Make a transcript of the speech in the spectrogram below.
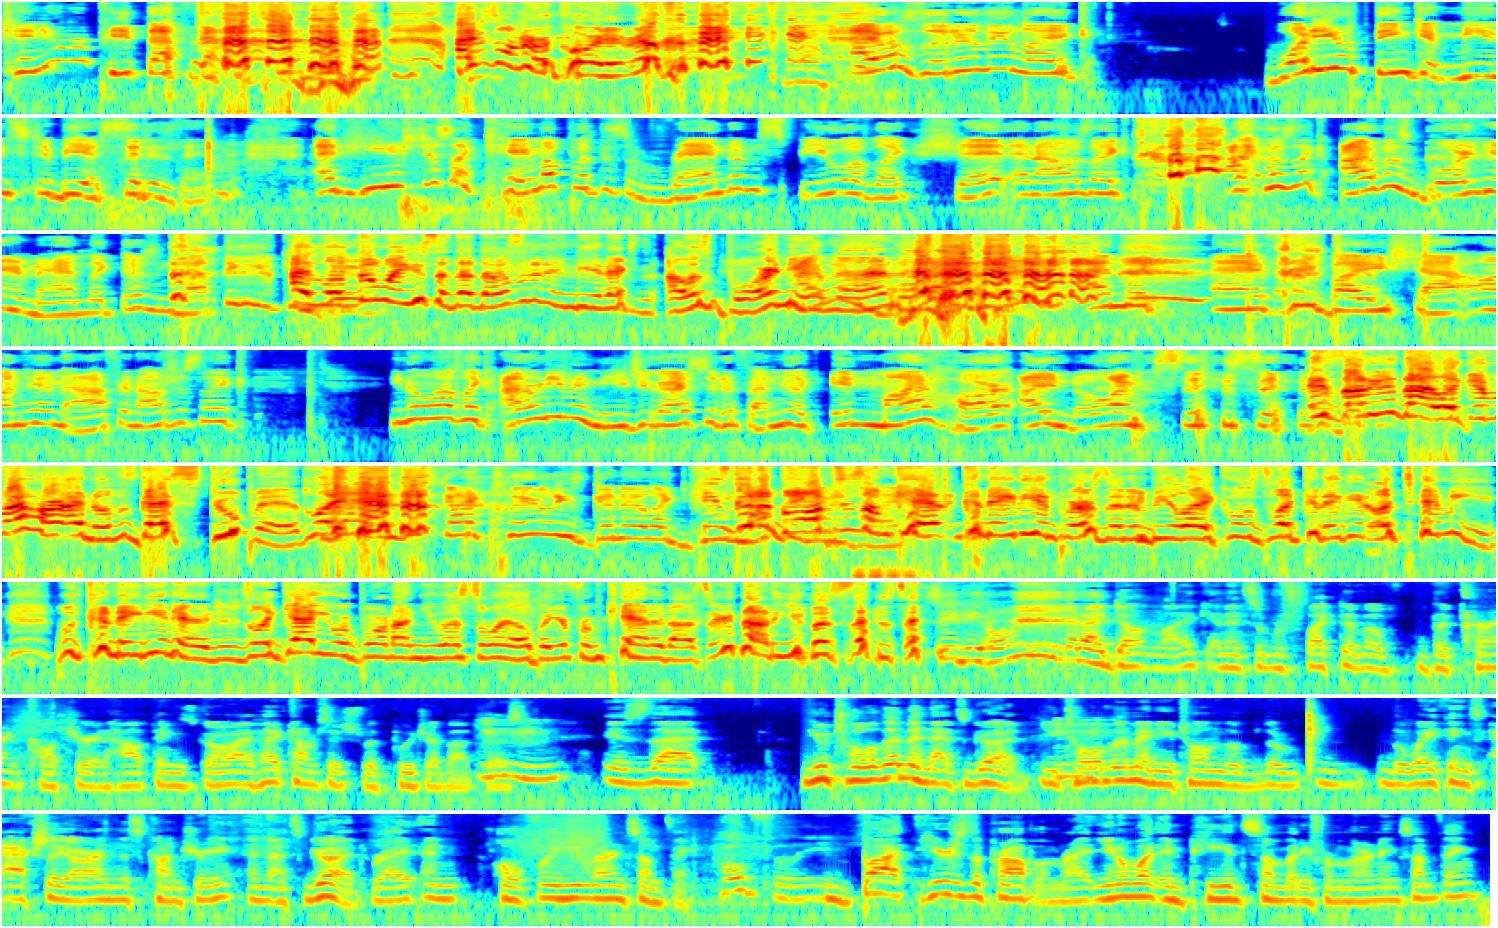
can you repeat that? back to me?" I just want to record it real quick. I was literally like, what do you think it means to be a citizen? And he's just like came up with this random spew of like shit, and I was like, I was like, I was born here, man. Like, there's nothing you can. I love do. the way you said that. That was an Indian accent. I was born I here, was man. born here, and like everybody shat on him after, and I was just like, you know what? Like, I don't even need you guys to defend me. Like, in my heart, I know I'm a citizen. It's not even that. Like in my heart, I know this guy's stupid. Like yeah, this guy clearly is gonna like do he's gonna go up to some can- Canadian person and be like, who's like Canadian, like Timmy with Canadian heritage. Like, yeah, you were born on U.S. soil, but you're from Canada, so you're not a U.S. citizen. See, the only thing that I don't like, and it's reflective of the current culture and how things go, I've had conversations with Pooja about this, Mhm. is that you told them and that's good. You told Mhm. them and you told him the, the, the way things actually are in this country, and that's good, right? And hopefully he learned something. Hopefully. But here's the problem, right? You know what impedes somebody from learning something?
